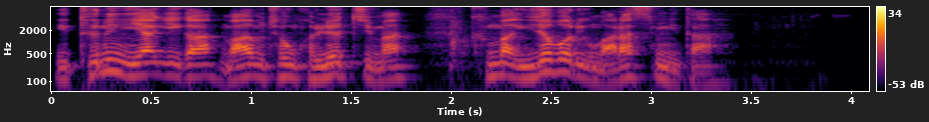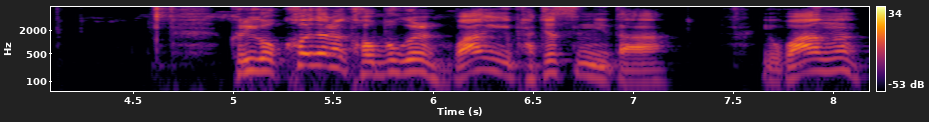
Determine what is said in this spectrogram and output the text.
이 들은 이야기가 마음에 좀 걸렸지만 금방 잊어버리고 말았습니다. 그리고 커다란 거북을 왕에게 바쳤습니다. 이 왕은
